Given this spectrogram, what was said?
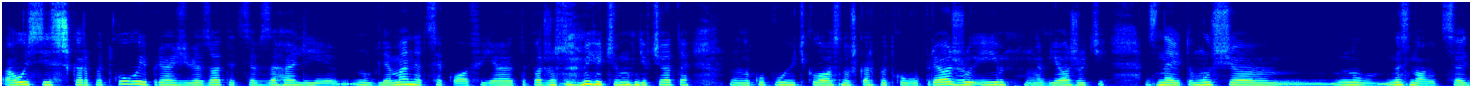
А ось із шкарпеткової пряжі в'язати це взагалі ну, для мене це кайф. Я тепер розумію, чому дівчата купують класну шкарпеткову пряжу і в'яжуть з нею, тому що ну, не знаю, це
